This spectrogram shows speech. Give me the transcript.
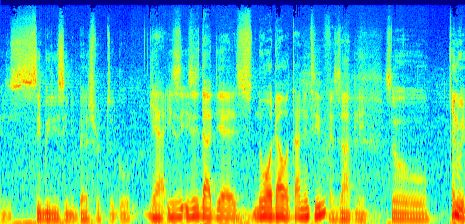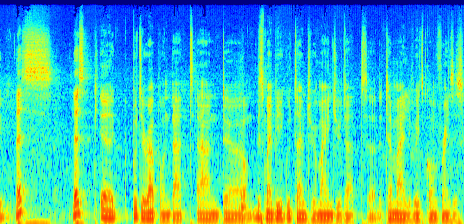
is CBDC the best route to go? Yeah. Is, is it that there's no other alternative? Exactly. So anyway, let's let's uh, put a wrap on that, and um, this might be a good time to remind you that uh, the Termii Elevate conference is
